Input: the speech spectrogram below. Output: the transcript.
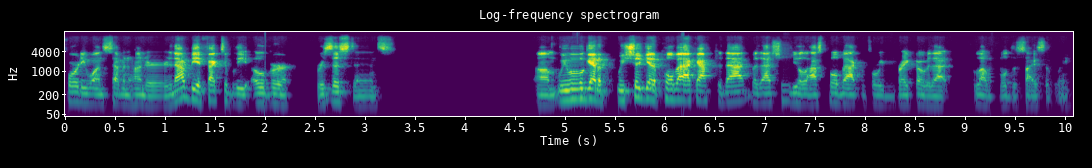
41 700 and that would be effectively over resistance um, we will get a we should get a pullback after that but that should be the last pullback before we break over that level decisively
